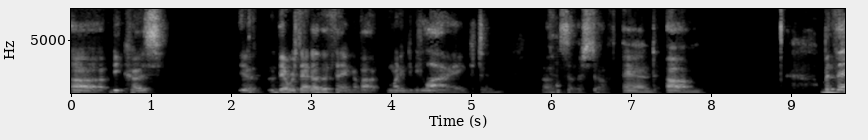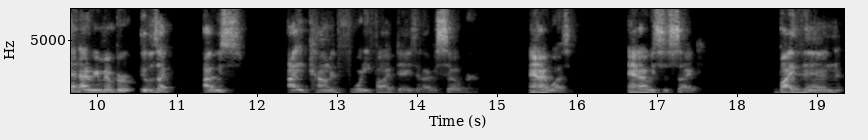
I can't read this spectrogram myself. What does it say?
uh, because you know, there was that other thing about wanting to be liked and uh, this other stuff. And um, but then I remember it was like I was I had counted 45 days that I was sober, and I wasn't. And I was just like, by then,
